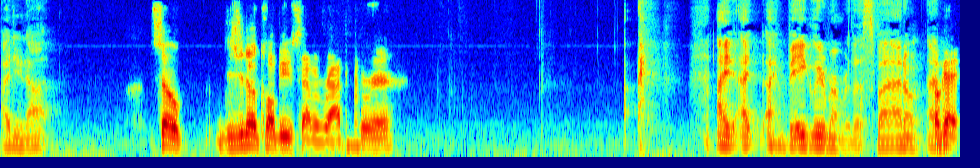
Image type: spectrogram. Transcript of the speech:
I do not. So did you know Kobe used to have a rap career? I, I, I vaguely remember this, but I don't. I, Okay,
